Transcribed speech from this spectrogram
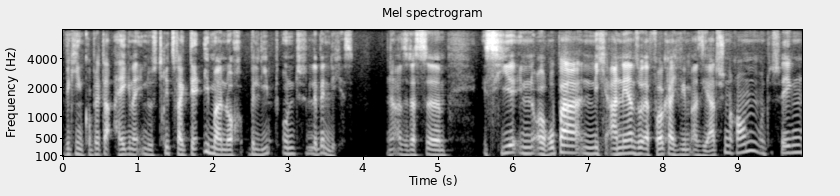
wirklich ein kompletter eigener Industriezweig, der immer noch beliebt und lebendig ist. Ja, also das äh, ist hier in Europa nicht annähernd so erfolgreich wie im asiatischen Raum und deswegen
